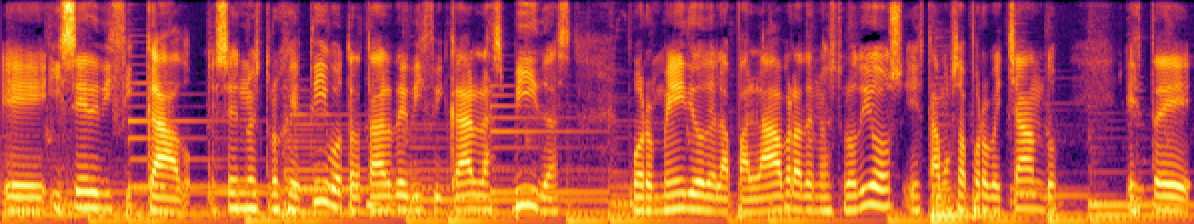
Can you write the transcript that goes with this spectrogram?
eh, y ser edificado. Ese es nuestro objetivo, tratar de edificar las vidas por medio de la palabra de nuestro Dios. Y estamos aprovechando este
